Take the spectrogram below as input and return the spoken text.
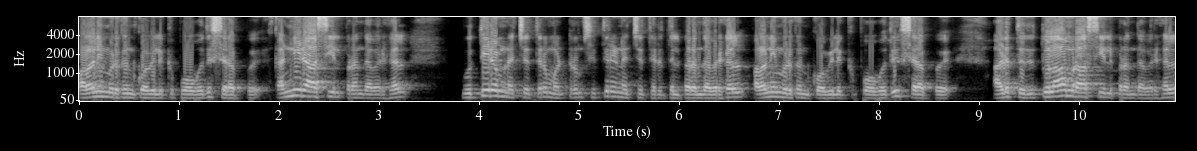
பழனி முருகன் கோவிலுக்கு போவது சிறப்பு. கன்னி ராசியில் பிறந்தவர்கள் உத்திரம் நட்சத்திரம் மற்றும் சித்திரை நட்சத்திரத்தில் பிறந்தவர்கள் பழனி முருகன் கோவிலுக்கு போவது சிறப்பு. அடுத்தது துலாம் ராசியில் பிறந்தவர்கள்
